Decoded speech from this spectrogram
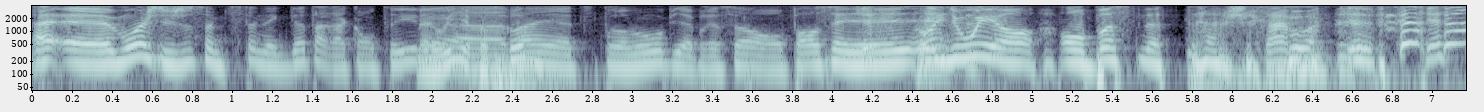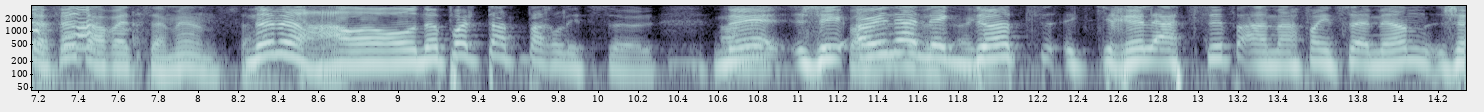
Ah, euh, moi, j'ai juste une petite anecdote à raconter. Ben là, oui, a pas de avant une petite promo, puis après ça, on passe. Qu'est-ce- Et, ouais, anyway, c'est ça. on, on bosse notre temps à qu'est-ce qu'est-ce que t'as fait en fin de semaine, ça? Non, non, alors, on n'a pas le temps de parler de ça. là. Mais mais j'ai une anecdote relative à ma fin de semaine. Je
